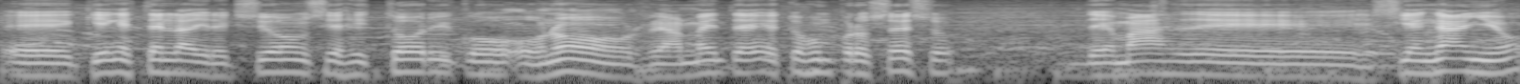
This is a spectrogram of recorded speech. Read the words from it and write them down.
eh, quién esté en la dirección, si es histórico o no. Realmente esto es un proceso de más de 100 años,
